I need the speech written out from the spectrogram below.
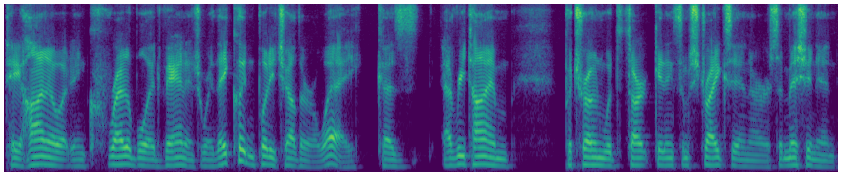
Tejano an incredible advantage where they couldn't put each other away because every time Patron would start getting some strikes in or submission in,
